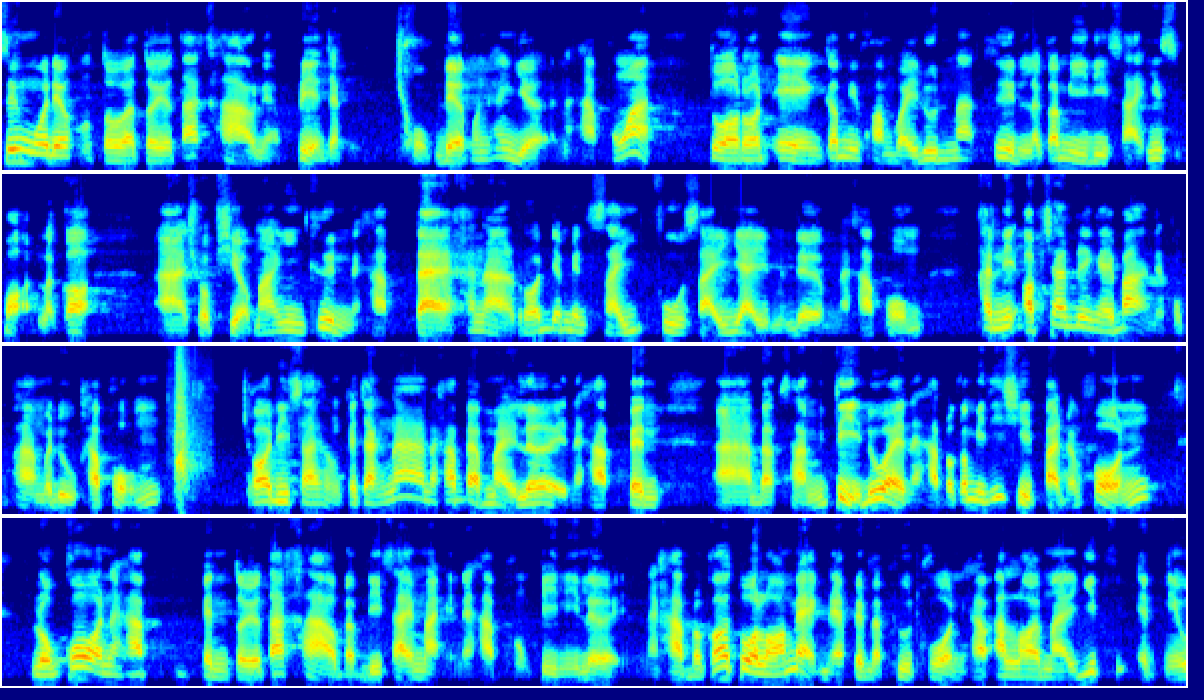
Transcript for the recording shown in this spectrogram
ซึ่งโมเดลของตัว Toyota Crown เนี่ยเปลี่ยนจากโฉมเดิมค่อนข้างเยอะนะครับเพราะว่าตัวรถเองก็มีความวัยรุ่นมากขึ้น แล้วก็มีดีไซน์ที่สปอร์ตแล้วก็ ฉบเฉี่ยวมากยิ่งขึ้นนะครับ แต่ขนาดรถยังเป็นไซส์ full ไซส์ใหญ่เหมือนเดิมนะครับผม คันนี้ออปชันเป็นยังไงบ้างเดี๋ยผมพามาดูครับผมก็ดีไซน์ของกระจังหน้านะครับแบบใหม่เลยนะครับเป็นอ่าแบบ3มิติด้วยนะครับแล้วก็มีที่ฉีดปัดน้ำฝนโลโก้นะครับเป็น Toyota Cloud แบบดีไซน์ใหม่นะครับของปีนี้เลยนะครับแล้วก็ตัวล้อแม็กเนี่ยเป็นแบบทูโทนครับอลลอยมา 21 นิ้ว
